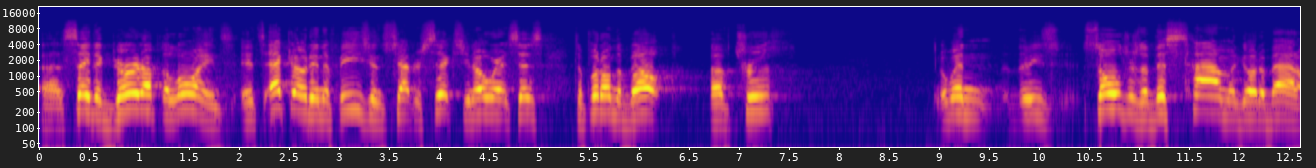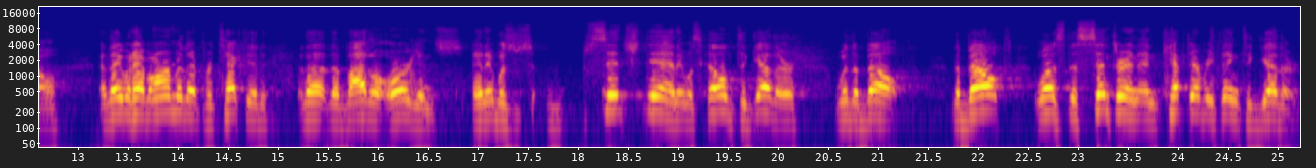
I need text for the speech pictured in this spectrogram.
uh, say to gird up the loins. It's echoed in Ephesians chapter 6, you know, where it says to put on the belt of truth. When these soldiers of this time would go to battle, and they would have armor that protected the, the vital organs. And it was cinched in, it was held together with a belt. The belt was the center and, and kept everything together.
